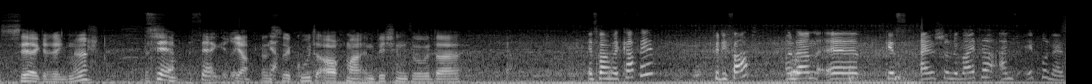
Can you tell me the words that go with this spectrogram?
sehr gering, ne? Sehr, ist- sehr gering. Ja, und es wäre gut auch mal ein bisschen so da. Jetzt machen wir Kaffee für die Fahrt und dann äh, geht es eine Stunde weiter ans Ebro-Delta.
